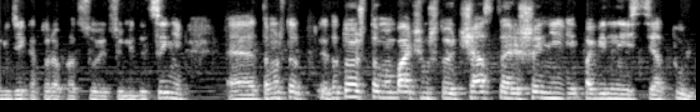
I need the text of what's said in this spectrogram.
людзей которые працуюць у медыцыне Таму что это тое что мы бачым что часто рашэнні павінны ісці адтуль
